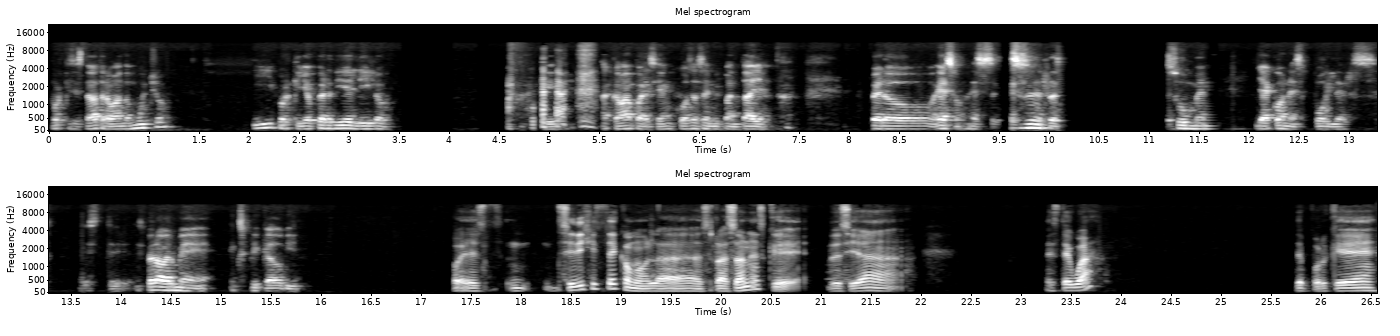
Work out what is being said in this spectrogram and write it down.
porque se estaba trabando mucho y porque yo perdí el hilo. Porque acá me aparecían cosas en mi pantalla. Pero eso, es, eso es el resumen ya con spoilers. Este, espero haberme explicado bien. Pues sí dijiste como las razones que decía este gua de por qué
